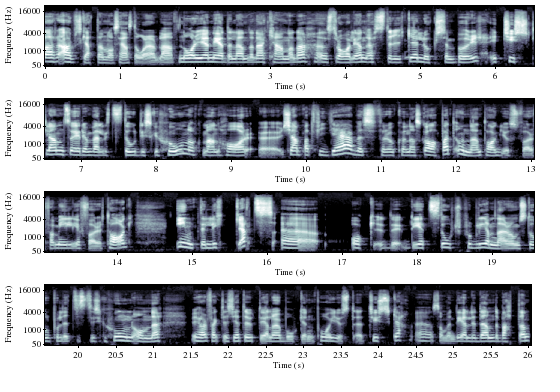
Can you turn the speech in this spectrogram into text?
arvsskatten de senaste åren, bland annat Norge, Nederländerna, Kanada, Australien, Österrike, Luxemburg. I Tyskland så är det en väldigt stor diskussion och man har eh, kämpat förgäves för att kunna skapa ett undantag just för familjeföretag. Inte lyckats. Eh, och det, det, är ett stort problem där och en stor politisk diskussion om det. Vi har faktiskt gett ut delar av boken på just eh, tyska eh, som en del i den debatten.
